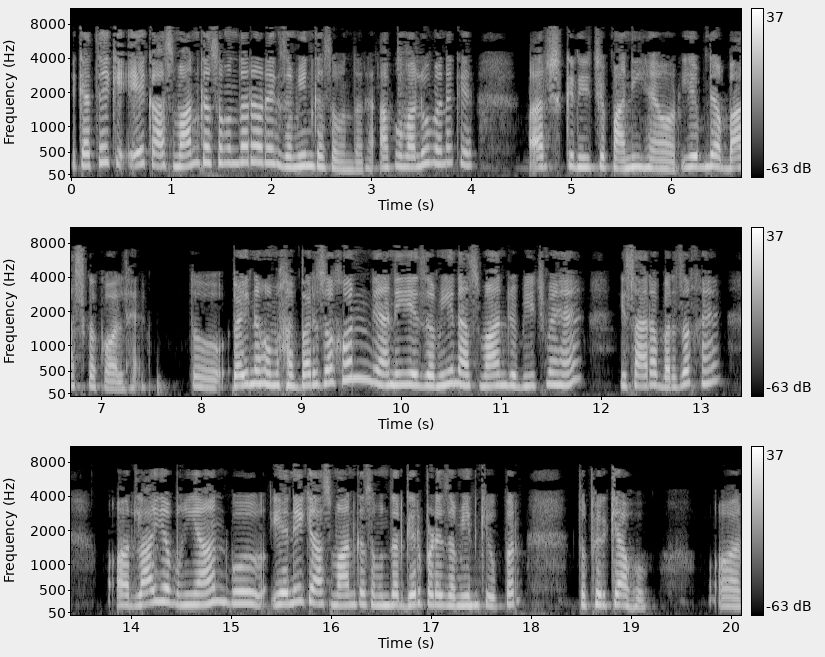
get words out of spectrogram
یہ کہتے ہیں کہ ایک آسمان کا سمندر ہے اور ایک زمین کا سمندر ہے۔ آپ کو معلوم ہے نا کہ عرش کے نیچے پانی ہے اور یہ ابن عباس کا کال ہے۔ تو بین برزخن یعنی یہ زمین، آسمان جو بیچ میں ہے، یہ سارا برزخ ہے۔ اور لا یبغیان، وہ یہ نہیں کہ آسمان کا سمندر گر پڑے زمین کے اوپر، تو پھر کیا ہو؟ اور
